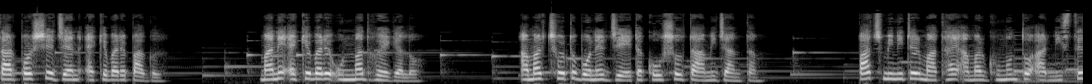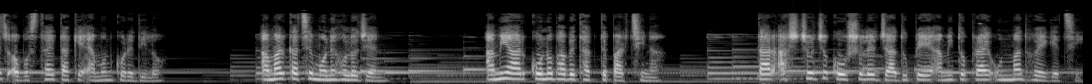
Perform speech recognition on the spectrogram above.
তারপর সে যেন একেবারে পাগল। মানে একেবারে উন্মাদ হয়ে গেল। আমার ছোট বোনের যে এটা কৌশল তা আমি জানতাম। পাঁচ মিনিটের মাথায় আমার ঘুমন্ত আর নিস্তেজ অবস্থায় তাকে এমন করে দিল। আমার কাছে মনে হলো যেন, আমি আর কোনোভাবে থাকতে পারছি না। তার আশ্চর্য কৌশলের জাদু পেয়ে আমি তো প্রায় উন্মাদ হয়ে গেছি।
